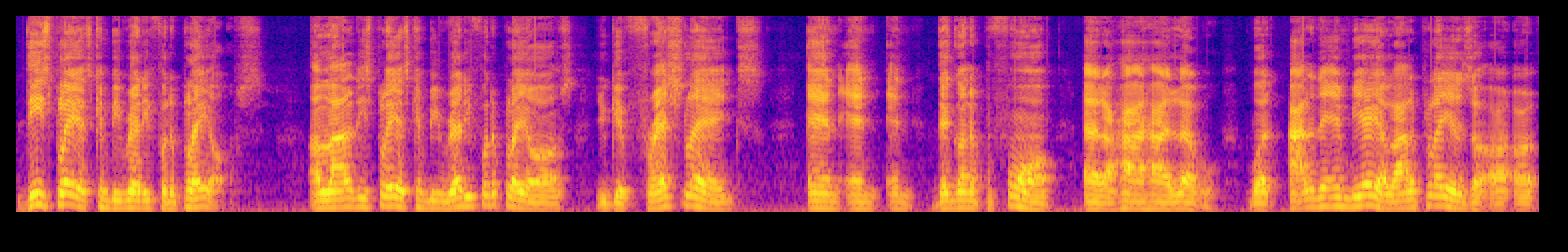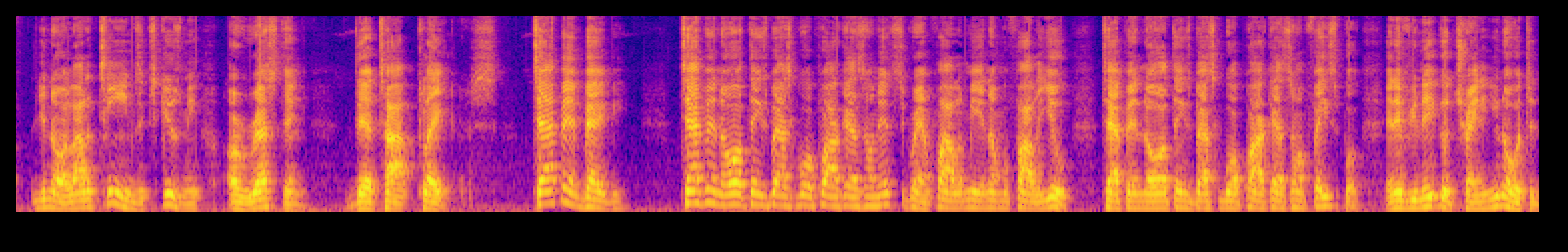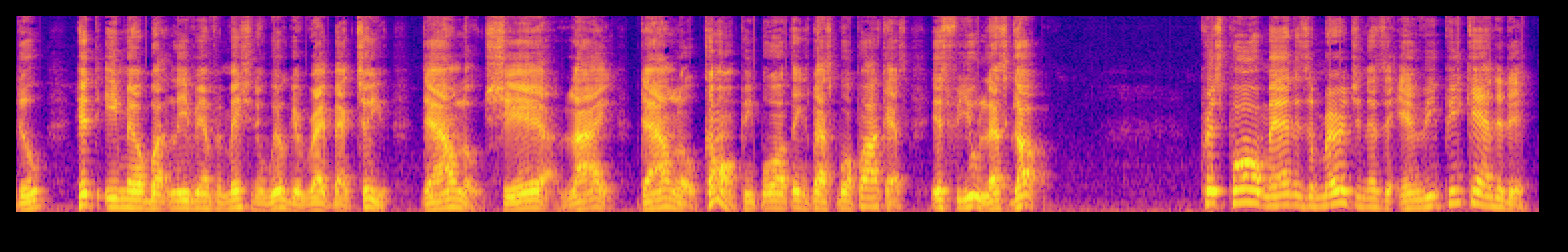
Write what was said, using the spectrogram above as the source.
these players can be ready for the playoffs. A lot of these players can be ready for the playoffs. You get fresh legs and and and they're going to perform at a high high level. But out of the NBA, a lot of players are, are, are you know, a lot of teams, excuse me, are resting their top players. Tap in, baby. Tap in to All Things Basketball Podcast on Instagram. Follow me and I'm going to follow you. Tap into All Things Basketball Podcast on Facebook. And if you need good training, you know what to do. Hit the email button, leave your information, and we'll get right back to you. Download, share, like, download. Come on, people. All Things Basketball Podcast is for you. Let's go. Chris Paul, man, is emerging as an MVP candidate.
